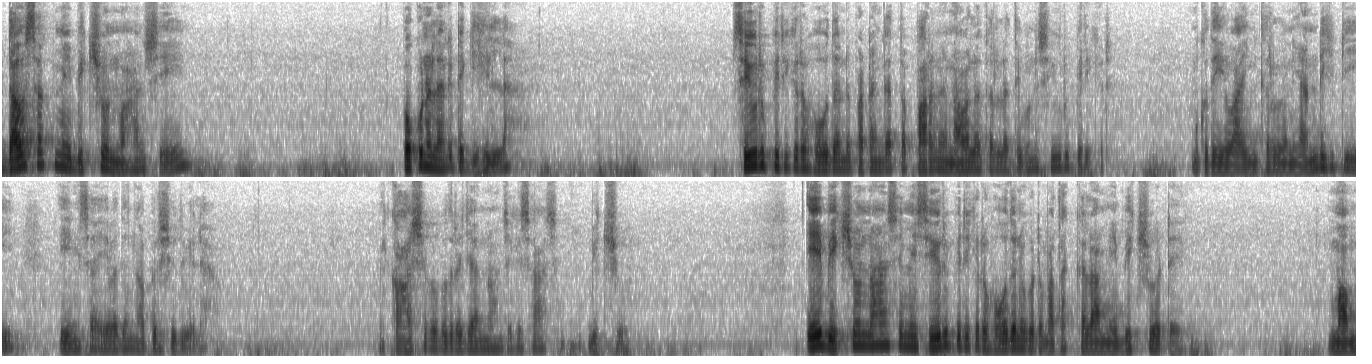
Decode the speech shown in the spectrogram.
දවසක් මේ භික්ෂුන් වහන්සේ පොකුණ ළඟට ගිහිල්ලා සිවුරු පිරිකර හොදන්න පටන් ගත්ත පරණ නවල කරලා තිබුණු සිවුරු පිරිකර. මොකද ඒවා අයින් කරලා යන්න හිටියේ. ඒ නිසා ඒව දැන් අපිරිසුදු වෙලා. මේ කාශ්‍යප බුදුරජාණන් වහන්සේගේ ශාසනය භික්ෂුව. ඒ භික්ෂුන් වහන්සේ මේ සිවුරු පිරිකර හොදනකොට මතක් කළා මේ භික්ෂුවට මම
